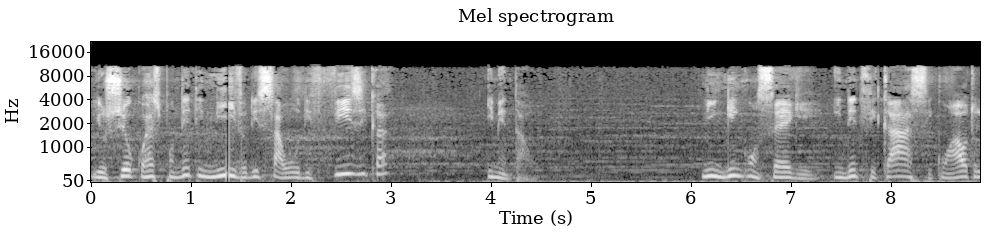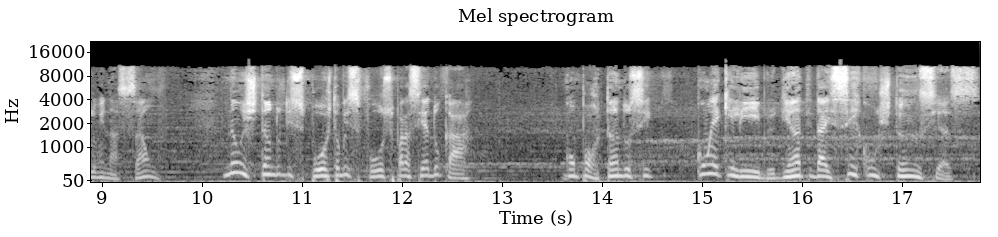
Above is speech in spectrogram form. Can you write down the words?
e o seu correspondente nível de saúde física e mental. Ninguém consegue identificar-se com a autoiluminação não estando disposto ao esforço para se educar, comportando-se com equilíbrio diante das circunstâncias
